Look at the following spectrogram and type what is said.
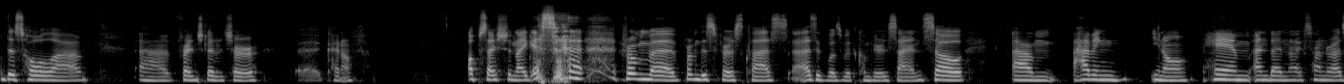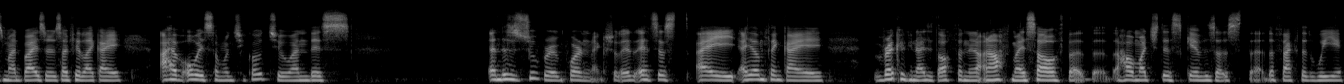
this whole uh, uh, French literature kind of obsession, I guess, from from this first class as it was with computer science. So um, having you know him and then Alexandra as my advisors, I feel like I I have always someone to go to, and this and this is super important actually. It's just I I don't think I recognize it often enough myself that, that how much this gives us the, the fact that we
